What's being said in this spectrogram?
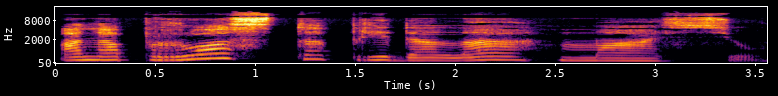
Она просто предала Масю.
